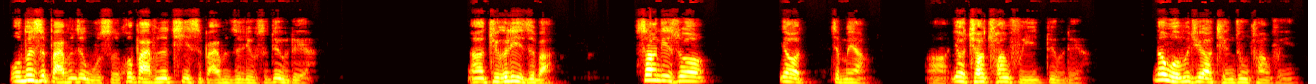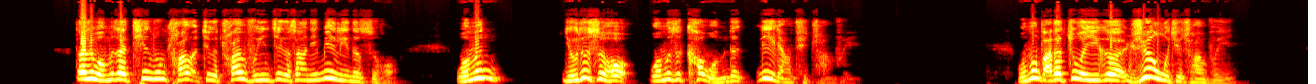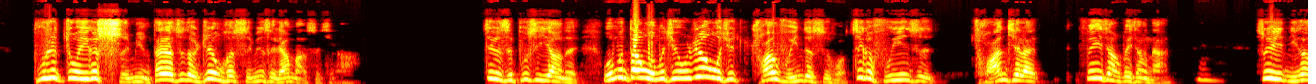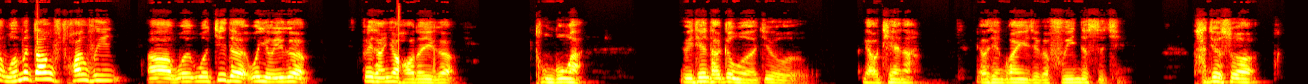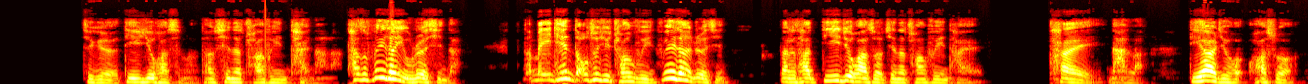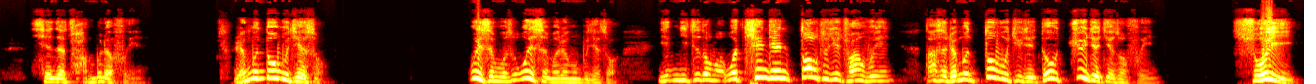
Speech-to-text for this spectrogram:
我们是百分之五十或百分之七十、百分之六十，对不对呀？啊，举个例子吧，上帝说要怎么样啊？要传传福音，对不对啊？那我们就要听从传福音。但是我们在听从传这个传福音这个上帝命令的时候，我们有的时候我们是靠我们的力量去传福音，我们把它作为一个任务去传福音，不是作为一个使命。大家知道，任务和使命是两码事情啊，这个是不是一样的？我们当我们去用任务去传福音的时候，这个福音是传起来非常非常难。嗯，所以你看，我们当传福音啊，我我记得我有一个。非常要好的一个同工啊，有一天他跟我就聊天啊，聊天关于这个福音的事情，他就说，这个第一句话是什么？他说现在传福音太难了。他是非常有热心的，他每天到处去传福音，非常热心。但是他第一句话说现在传福音太太难了。第二句话说现在传不了福音，人们都不接受。为什么？我说为什么人们不接受？你你知道吗？我天天到处去传福音，但是人们都不拒绝，都拒绝接受福音，所以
